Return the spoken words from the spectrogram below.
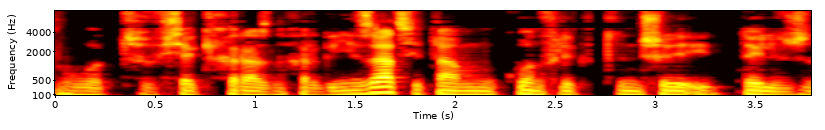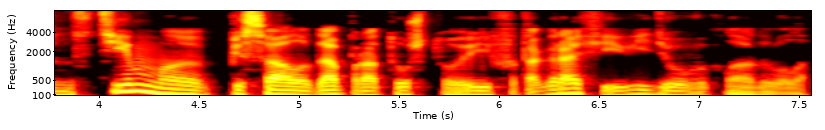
вот, всяких разных организаций, там Conflict Intelligence Team э, писала, да, про то, что и фотографии, и видео выкладывала.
